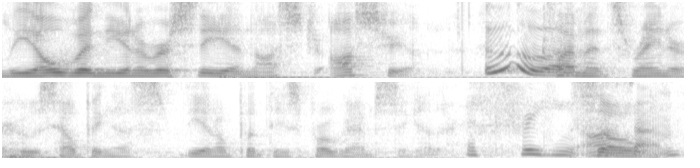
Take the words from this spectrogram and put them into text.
Leoben University in Aust- Austria, Ooh. Clemens Rayner, who's helping us you know put these programs together. That's freaking So awesome.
